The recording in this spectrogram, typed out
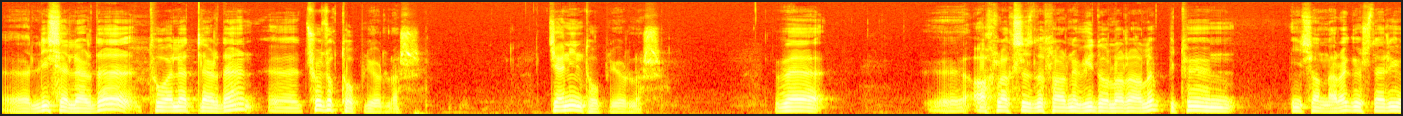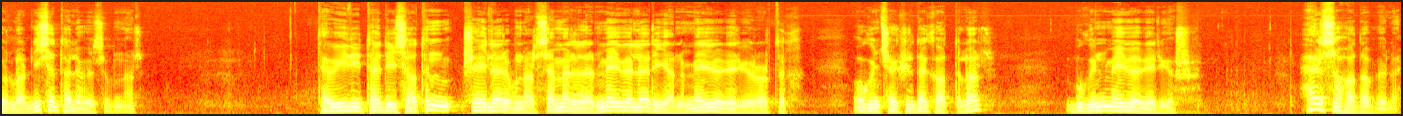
e, liselerde, tuvaletlerde e, çocuk topluyorlar. Cenin topluyorlar. Ve e, ahlaksızlıklarını videolara alıp bütün insanlara gösteriyorlar. Lise talebesi bunlar. Tevhidi tedrisatın şeyleri bunlar, semereler, meyveleri yani meyve veriyor artık. O gün çekirdek attılar, bugün meyve veriyor. Her sahada böyle.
